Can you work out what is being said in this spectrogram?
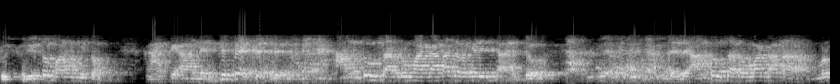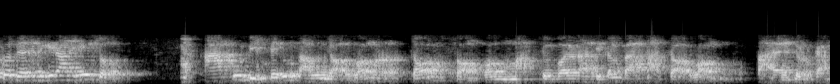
itu malah bisa. Kakek aneh. antum taruh makanan terus ini jancuk. Jadi antum taruh makanan. Mereka dari pikiran Yusuf. Aku dhisik tahu nyolong reca sangka emas supaya ora ditembak tak colong, tak hancurkan.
